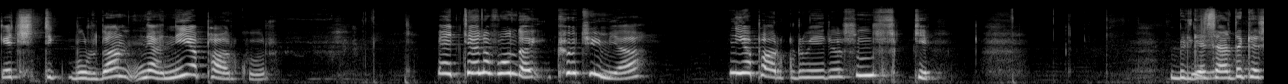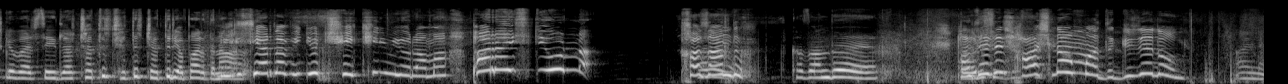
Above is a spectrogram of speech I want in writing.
geçtik buradan. Yani niye parkur? Ben telefonda kötüyüm ya. Niye parkur veriyorsunuz ki? Bilgisayarda keşke verseydiler. Çatır çatır çatır yapardın ha. Bilgisayarda video çekilmiyor ama para istiyorlar. Kazandık. Kazandı. Patates haşlanmadı. Güzel oldu. Aynen.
